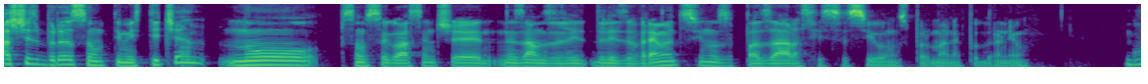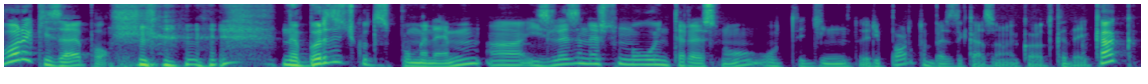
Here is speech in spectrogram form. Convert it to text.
Аз ще избера съм оптимистичен, но съм съгласен, че не знам дали, дали за времето си, но за пазара си със сигурност според мен е подранил. Говорейки за Apple, на бързичко да споменем, а, излезе нещо много интересно от един репорт, без да казваме кой откъде и как,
